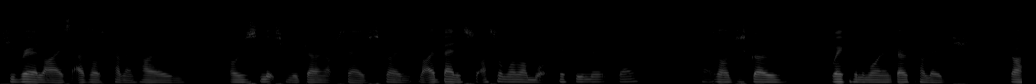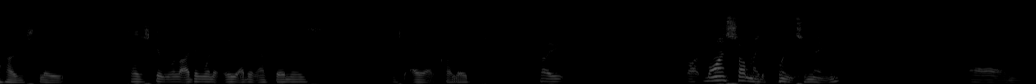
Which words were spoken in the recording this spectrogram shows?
she realised as I was coming home, I was just literally going upstairs, just going like I barely saw. I saw my mum what 15 minutes a day. Because I'll just go, wake up in the morning, go college, go home, sleep. Because I just didn't want, I didn't want to eat. I didn't have dinners. I just ate at college. So, like, my son made a point to me um,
